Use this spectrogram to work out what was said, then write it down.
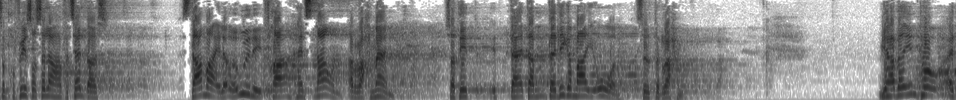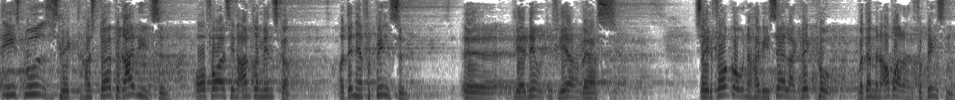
som professor Salah har fortalt os, stammer eller er udledt fra hans navn, Ar-Rahman. Så det, der, der, der ligger meget i ordet, salat rahim Vi har været inde på, at ens blodslægt har større berettigelse overfor os end andre mennesker. Og den her forbindelse øh, bliver nævnt i flere vers. Så i det foregående har vi især lagt vægt på, hvordan man opretter forbindelsen,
